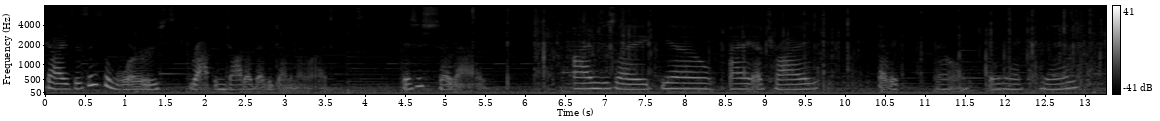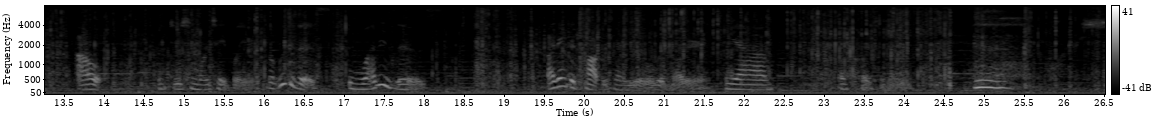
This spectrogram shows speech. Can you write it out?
Guys, this is the worst wrapping job I've ever done in my life. This is so bad. I'm just like, you know, I, I've tried every, know, everything I can. I'll do some more tape later. But look at this. What is this? I think the top is gonna be a little bit better. Yeah, of course it is. of course.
